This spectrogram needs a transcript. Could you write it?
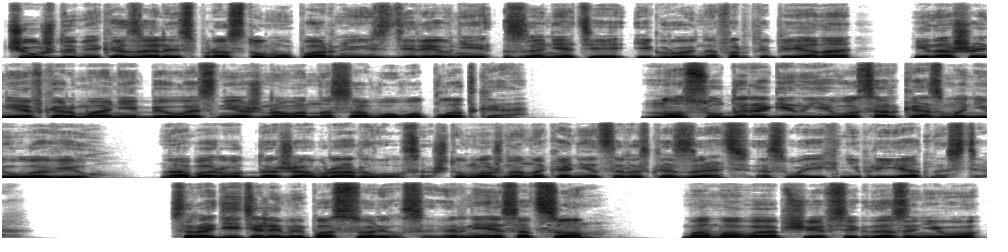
чуждыми казались простому парню из деревни занятия игрой на фортепиано и ношение в кармане белоснежного носового платка. Но Судорогин его сарказма не уловил. Наоборот, даже обрадовался, что можно наконец рассказать о своих неприятностях. С родителями поссорился, вернее, с отцом. Мама вообще всегда за него,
